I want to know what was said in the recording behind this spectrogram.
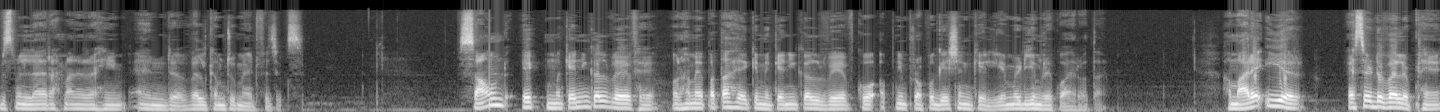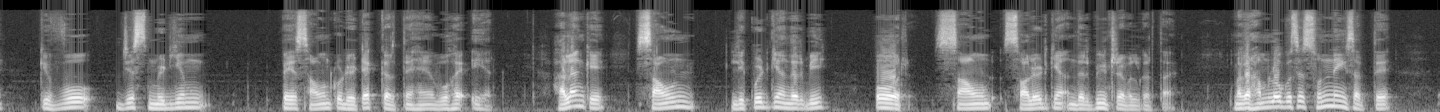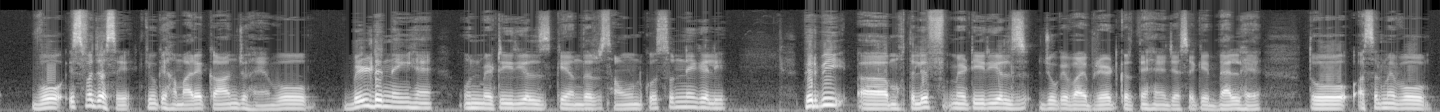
बिसमीम and welcome to med physics sound एक mechanical wave है और हमें पता है कि मैकेनिकल वेव को अपनी प्रोपोगेशन के लिए मीडियम रिक्वायर होता है। हमारे ईयर ऐसे डेवलप्ड हैं कि वो जिस मीडियम पे साउंड को डिटेक्ट करते हैं, वो है एयर हालाँकि साउंड लिक्विड के अंदर भी और साउंड सॉलिड के अंदर भी ट्रेवल करता है। मगर हम लोग उसे सुन नहीं सकते वो इस वजह से, क्योंकि हमारे कान जो हैं, वो बिल्ड नहीं हैं उन मटेरियल्स के अंदर साउंड को सुनने के लिए। फिर भी मुख्तलिफ़ मटेरियल्स जो कि वाइब्रेट करते हैं, जैसे कि बेल है तो असल में वो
